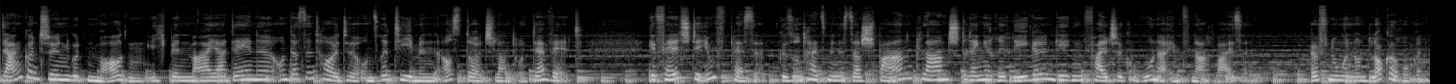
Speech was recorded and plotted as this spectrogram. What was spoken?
Dank und schönen guten Morgen. Ich bin Maja Däne und das sind heute unsere Themen aus Deutschland und der Welt. Gefälschte Impfpässe. Gesundheitsminister Spahn plant strengere Regeln gegen falsche Corona-Impfnachweise. Öffnungen und Lockerungen.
